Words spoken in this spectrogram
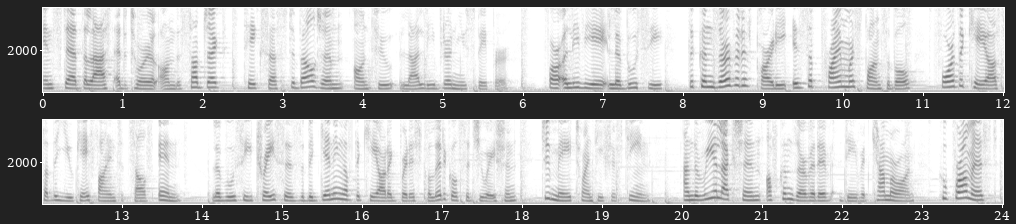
Instead, the last editorial on the subject takes us to Belgium onto La Libre newspaper. For Olivier Le Bussy, the Conservative Party is the prime responsible for the chaos that the UK finds itself in. Le Bussy traces the beginning of the chaotic British political situation to May 2015 and the re election of Conservative David Cameron, who promised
